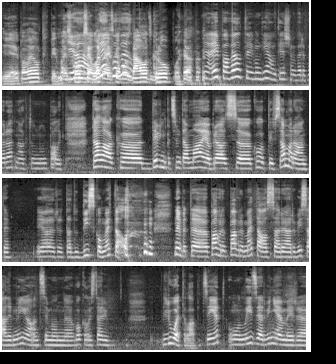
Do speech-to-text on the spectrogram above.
Ieja pavēlti. Pirmais Jā, huks jau otrais, ka būs daudz grupu. Jā. Jā, ej pavelti, un, jā, un tiešām var, var atnākt un, un palikt. Tālāk, ā, 19. mājā brauc ā, kolektīvs Samarante. Jā, ar tādu disko metālu. ne, bet uh, power, power metāls ar, ar visādiem niansiem, un uh, vokalisti arī ļoti labi dzied, un līdzi ar viņiem ir uh,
